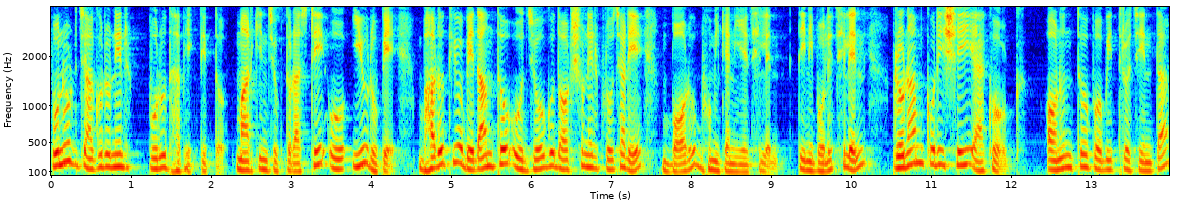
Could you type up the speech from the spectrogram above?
পুনর্জাগরণের পুরুধা ব্যক্তিত্ব। মার্কিন যুক্তরাষ্ট্রে ও ইউরোপে ভারতীয় বেদান্ত ও যোগ দর্শনের প্রচারে বড় ভূমিকা নিয়েছিলেন। তিনি বলেছিলেন, প্রণাম করি সেই একক। অনন্ত পবিত্র চিন্তা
